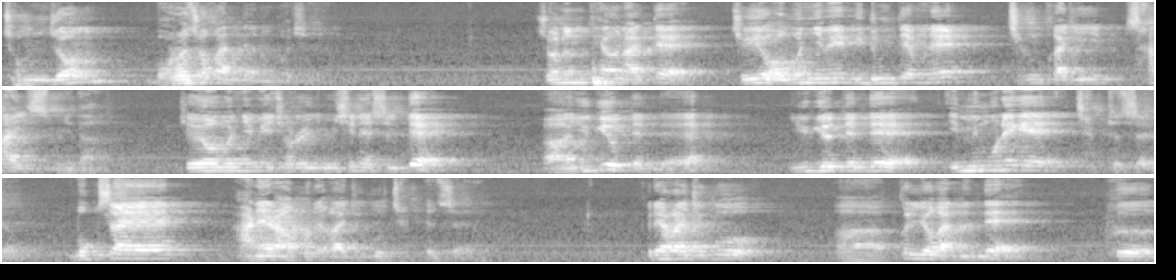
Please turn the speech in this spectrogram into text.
점점 멀어져 간다는 것이에요. 저는 태어날 때 저희 어머님의 믿음 때문에 지금까지 살아 있습니다. 저희 어머님이 저를 임신했을 때 아, 6.25 때인데 6.25 때인데 인민군에게 잡혔어요. 목사의 아내라고 그래가지고 잡혔어요. 그래가지고 어, 끌려갔는데 그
